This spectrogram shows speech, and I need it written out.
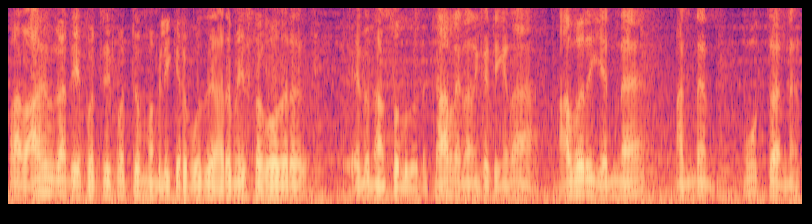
ஆனால் ராகுல் காந்தியை பற்றி மட்டும் நான் விழிக்கிற போது அருமை சகோதரர் என்று நான் சொல்லுவது காரணம் என்னன்னு கேட்டீங்கன்னா அவர் என்ன அண்ணன் மூத்த அண்ணன்.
